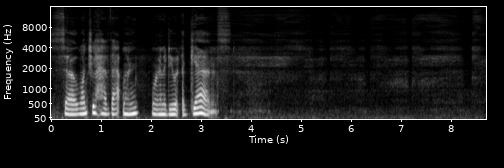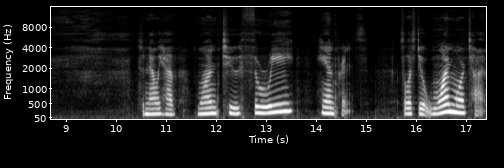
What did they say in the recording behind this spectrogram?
So once you have that one, we're going to do it again. So now we have one, two, three handprints. So let's do it one more time.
